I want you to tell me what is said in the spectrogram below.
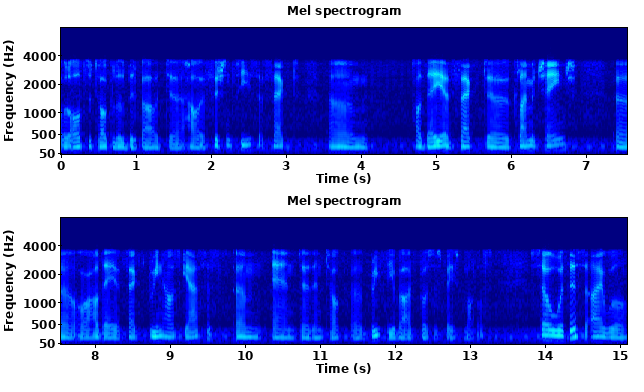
We'll also talk a little bit about uh, how efficiencies affect, um, how they affect climate change, or how they affect greenhouse gases, um, and then talk briefly about process-based models. So with this, I will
